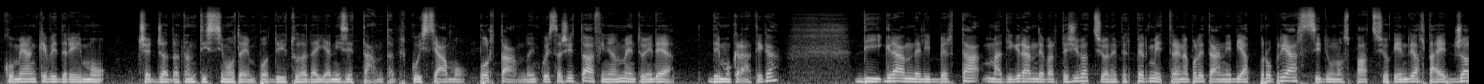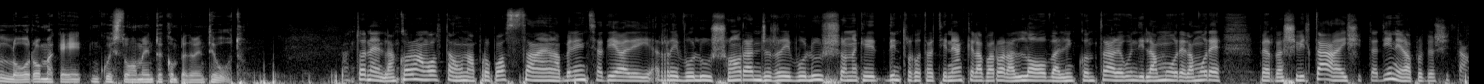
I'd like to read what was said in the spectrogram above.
come anche vedremo, c'è già da tantissimo tempo, addirittura dagli anni 70, per cui stiamo portando in questa città finalmente un'idea democratica di grande libertà ma di grande partecipazione per permettere ai napoletani di appropriarsi di uno spazio che in realtà è già loro ma che in questo momento è completamente vuoto. Antonella, ancora una volta una proposta e una bella iniziativa di Revolution, Orange Revolution, che dentro trattiene anche la parola love, l'incontrare, quindi l'amore, l'amore per la civiltà, i cittadini e la propria città.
